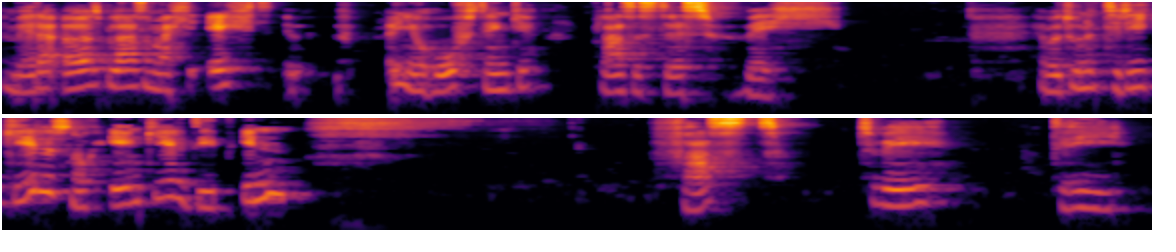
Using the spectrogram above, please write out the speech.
En bij dat uitblazen mag je echt in je hoofd denken, blaas de stress weg. En we doen het drie keer, dus nog één keer diep in. Vast. 2, 3,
